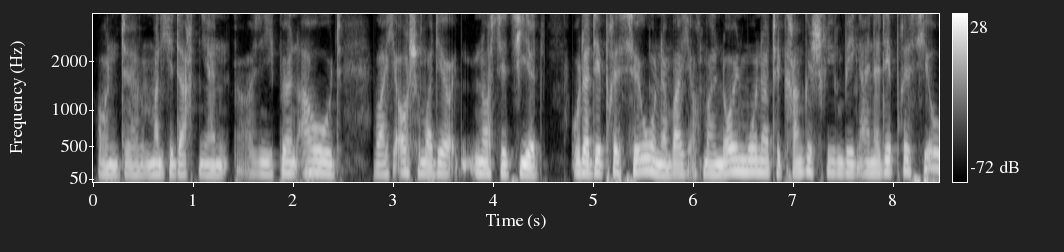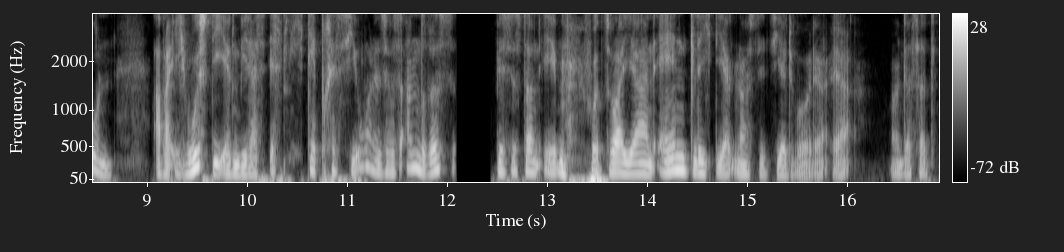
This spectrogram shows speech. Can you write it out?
Und äh, manche dachten ja, weiß nicht, Burnout, war ich auch schon mal diagnostiziert. Oder Depression, dann war ich auch mal neun Monate krankgeschrieben wegen einer Depression. Aber ich wusste irgendwie, das ist nicht Depression, das ist was anderes. bis es dann eben vor zwei Jahren endlich diagnostiziert wurde, ja. Und das hat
